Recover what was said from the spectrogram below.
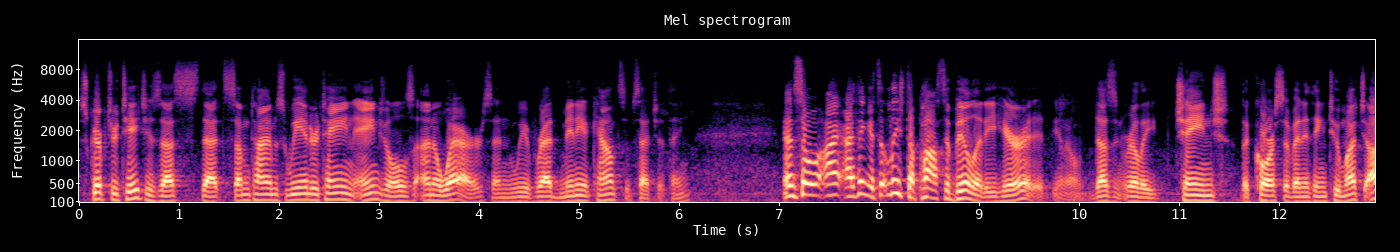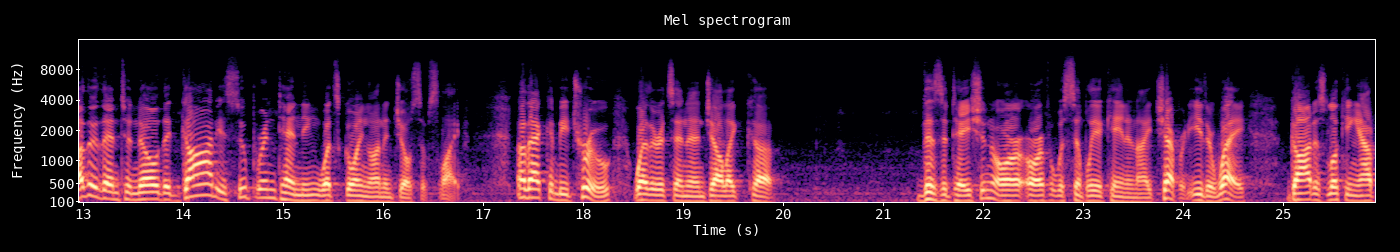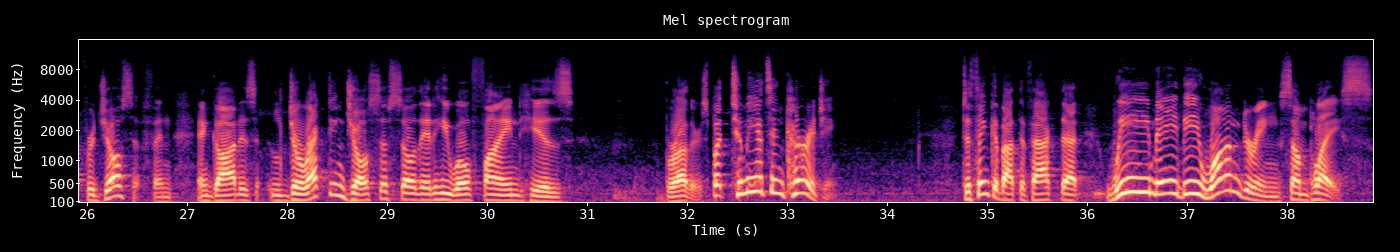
Scripture teaches us that sometimes we entertain angels unawares, and we've read many accounts of such a thing. And so I, I, think it's at least a possibility here. It you know, doesn't really change the course of anything too much, other than to know that God is superintending what's going on in Joseph's life. Now, that can be true, whether it's an angelic uh, visitation or, or if it was simply a Canaanite shepherd. Either way, God is looking out for Joseph, and, and God is directing Joseph so that he will find his brothers. But to me, it's encouraging to think about the fact that we may be wandering someplace.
